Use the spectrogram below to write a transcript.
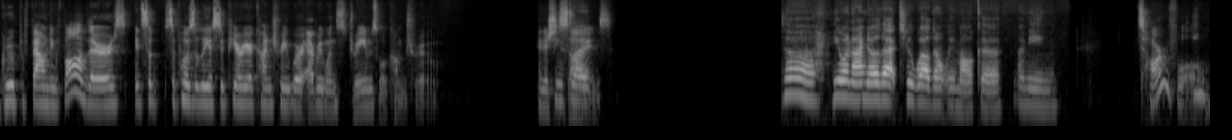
group of founding fathers, it's a, supposedly a superior country where everyone's dreams will come true. And then she She's like, sighs. Oh, you and I know that too well, don't we, Malka? I mean, It's harmful.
